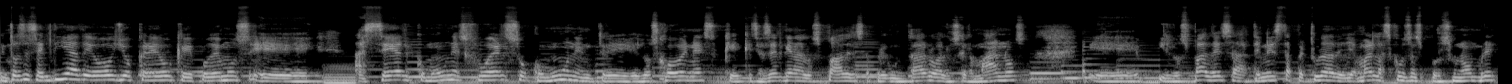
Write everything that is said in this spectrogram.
Entonces el día de hoy yo creo que podemos eh, hacer como un esfuerzo común entre los jóvenes que, se acerquen a los padres a preguntar o a los hermanos eh, y los padres a tener esta apertura de llamar las cosas por su nombre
